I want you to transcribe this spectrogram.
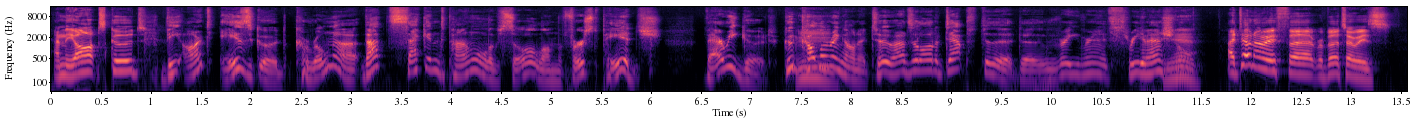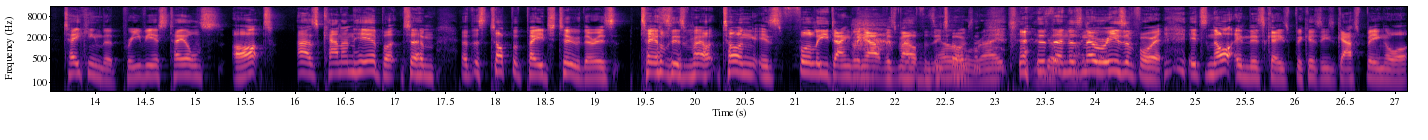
and the art's good. The art is good. Corona, that second panel of Saul on the first page, very good. Good coloring on it too. Adds a lot of depth to the, the very, very three dimensional. I don't know if uh, Roberto is taking the previous Tails art as canon here, but um, at the top of page two, there is Tails' mouth, tongue is fully dangling out of his mouth as he know, talks. right? Then there's like no it. reason for it. It's not in this case because he's gasping or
